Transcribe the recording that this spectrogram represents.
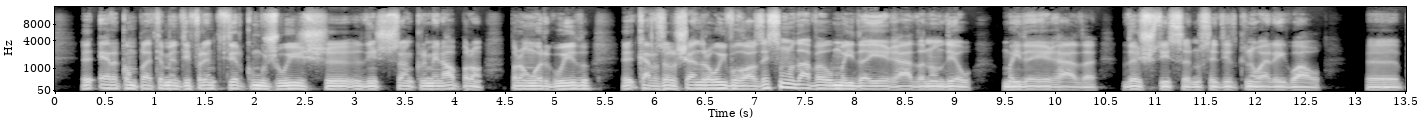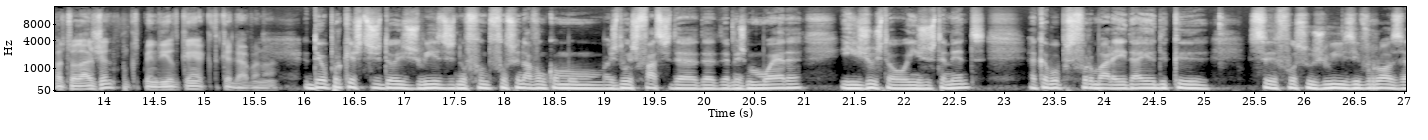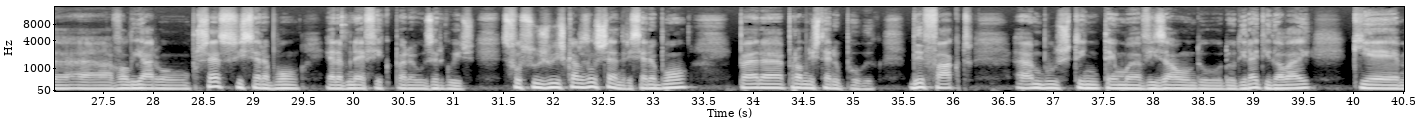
Era completamente diferente ter como juiz de instrução criminal para um, para um arguído Carlos Alexandre ou Ivo Rosa. Isso não dava uma ideia errada, não deu uma ideia errada da justiça, no sentido que não era igual uh, para toda a gente, porque dependia de quem é que te calhava, não é? Deu porque estes dois juízes, no fundo, funcionavam como as duas faces da, da, da mesma moeda, e justa ou injustamente, acabou por se formar a ideia de que se fosse o juiz Ivo Rosa a avaliar um processo, isso era bom, era benéfico para os arguídos. Se fosse o juiz Carlos Alexandre, isso era bom para, para o Ministério Público. De facto, ambos têm uma visão do, do direito e da lei que é,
